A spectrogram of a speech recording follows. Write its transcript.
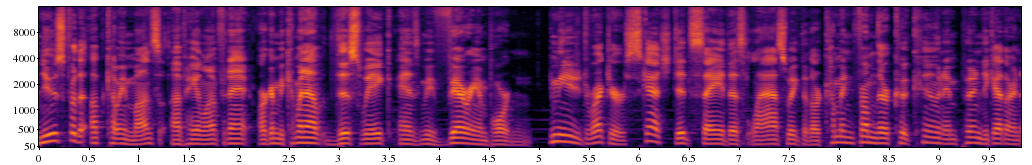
News for the upcoming months of Halo Infinite are going to be coming out this week and it's going to be very important. Community Director Sketch did say this last week that they're coming from their cocoon and putting together an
